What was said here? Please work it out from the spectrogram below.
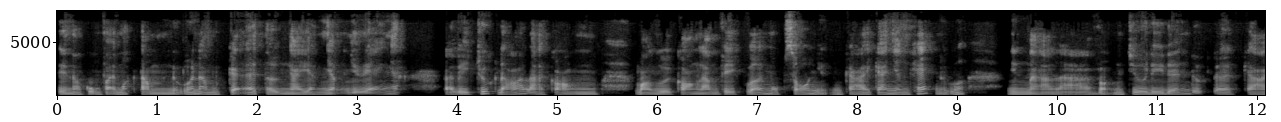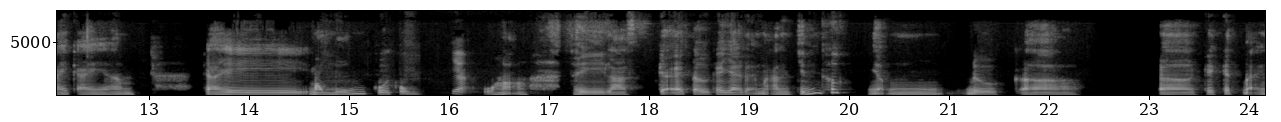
Thì nó cũng phải mất tầm nửa năm kể từ ngày anh nhận dự án nha. Tại vì trước đó là còn mọi người còn làm việc với một số những cái cá nhân khác nữa nhưng mà là vẫn chưa đi đến được đến cái cái um, cái mong muốn cuối cùng Dạ. của họ thì là kể từ cái giai đoạn mà anh chính thức nhận được uh, uh, cái kịch bản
